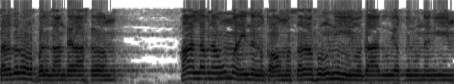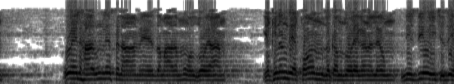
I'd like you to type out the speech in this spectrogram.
سردر ورخبل زان تیراخ تراخكم قال ابن أم إن القوم صرفوني وكادوا يقتلونني. وإل هارون لسلام زمان موضوعا یقیناً دے قوم زکم زورے گن لهم نزدی ہوئی چیزیں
